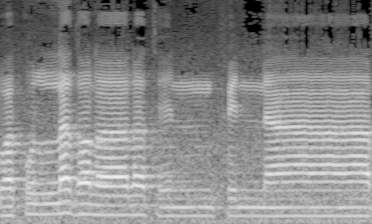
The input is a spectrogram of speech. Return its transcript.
وكل ضلالة في النار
